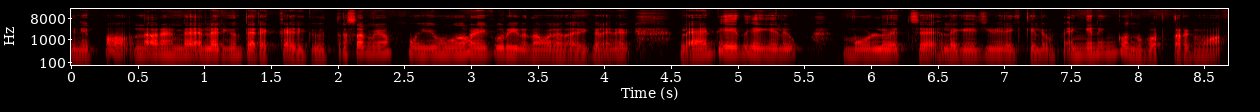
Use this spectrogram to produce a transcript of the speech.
ഇനിയിപ്പോൾ എന്താ പറയണ്ടേ എല്ലാവർക്കും തിരക്കായിരിക്കും. ഇത്ര സമയം ഈ മൂന്ന് മണിക്കൂർ ഇരുന്ന പോലെ ഒന്നായിരിക്കും. അല്ലെങ്കിൽ ലാൻഡ് ചെയ്ത് കഴിയലും മുകളിൽ വെച്ച ലഗേജ് വിലക്കലും എങ്ങനെയെങ്കിലും ഒന്ന് പുറത്തിറങ്ങുക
